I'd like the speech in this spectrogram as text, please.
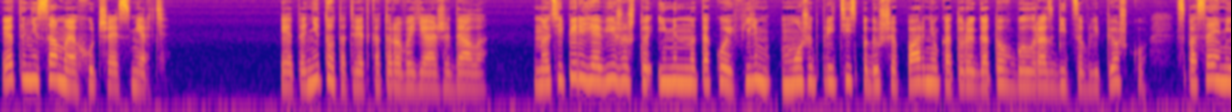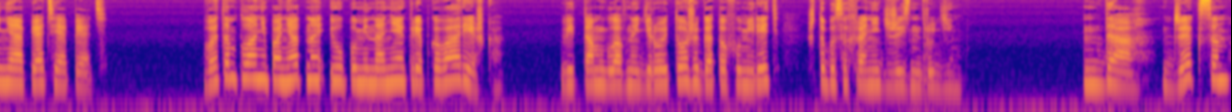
«Это не самая худшая смерть». Это не тот ответ, которого я ожидала. Но теперь я вижу, что именно такой фильм может прийтись по душе парню, который готов был разбиться в лепешку, спасая меня опять и опять. В этом плане понятно и упоминание крепкого орешка. Ведь там главный герой тоже готов умереть, чтобы сохранить жизнь другим. Да, Джексон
